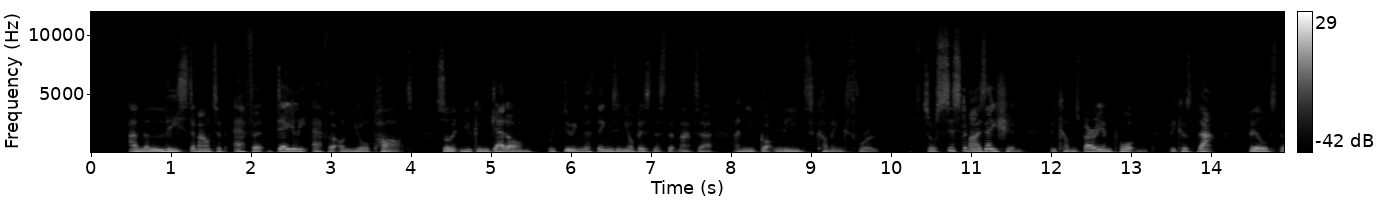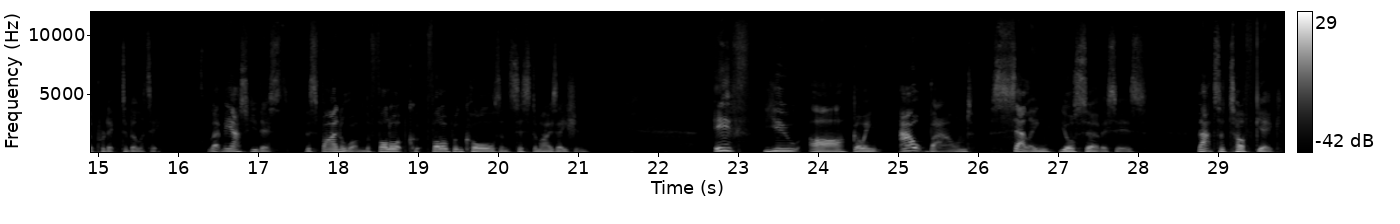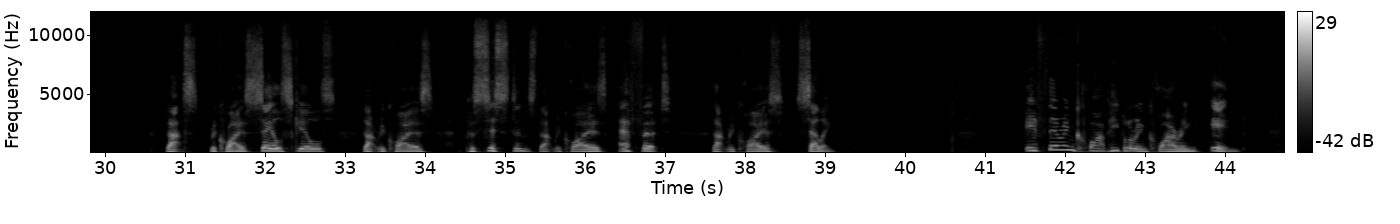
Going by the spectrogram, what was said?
and the least amount of effort, daily effort on your part, so that you can get on with doing the things in your business that matter and you've got leads coming through. So, systemization becomes very important because that builds the predictability. Let me ask you this this final one the follow up, follow up and calls and systemization. If you are going outbound selling your services, that's a tough gig. That requires sales skills, that requires persistence, that requires effort, that requires selling. If they're inquire, people are inquiring in,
